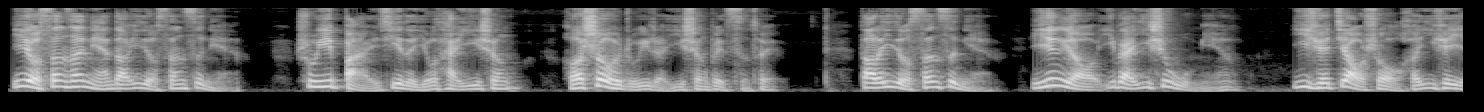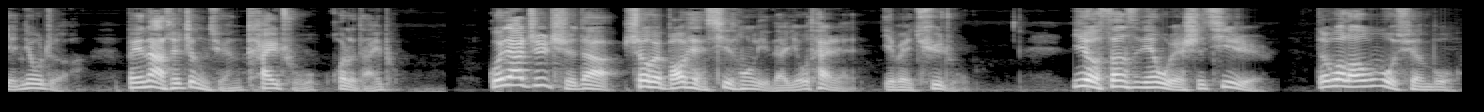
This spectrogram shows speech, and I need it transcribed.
一九三三年到一九三四年，数以百计的犹太医生和社会主义者医生被辞退。到了一九三四年，已经有一百一十五名医学教授和医学研究者被纳粹政权开除或者逮捕。国家支持的社会保险系统里的犹太人也被驱逐。一九三四年五月十七日，德国劳工部宣布，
